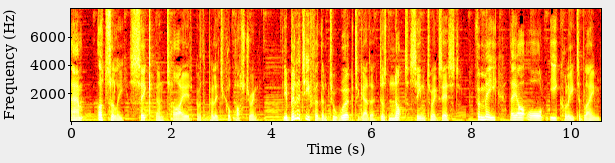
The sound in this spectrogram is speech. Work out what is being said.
am utterly sick and tired of the political posturing. The ability for them to work together does not seem to exist. For me, they are all equally to blame.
